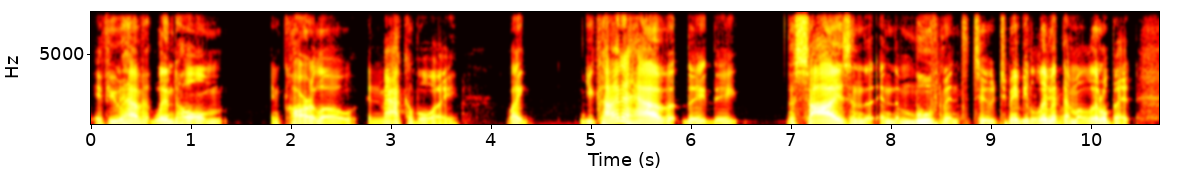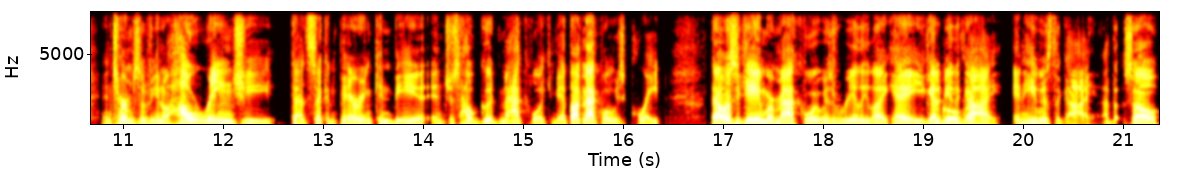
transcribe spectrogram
if you have Lindholm and Carlo and McAvoy, like you kind of have the the the size and the and the movement to to maybe limit yeah. them a little bit in terms of you know how rangy that second pairing can be and just how good McAvoy can be. I thought McAvoy was great. That was a game where McAvoy was really like, "Hey, you got to be the guy," and he was the guy. So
